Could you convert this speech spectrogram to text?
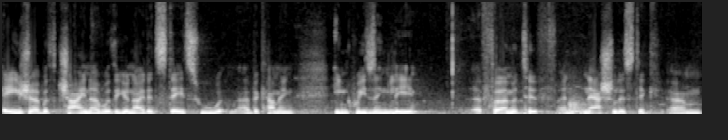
Asia, with China, with the United States, who are becoming increasingly affirmative and nationalistic. Um,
